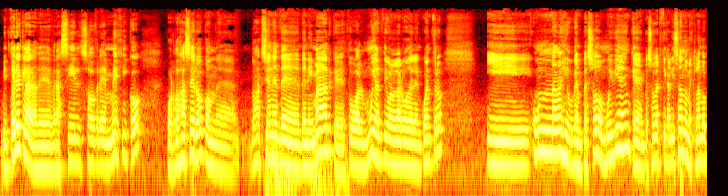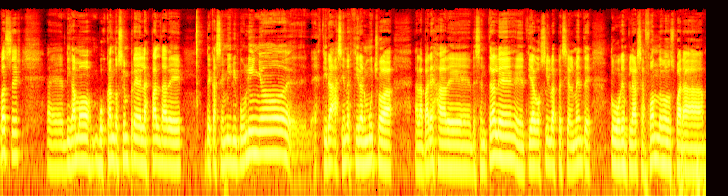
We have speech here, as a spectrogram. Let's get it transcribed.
Victoria clara de Brasil sobre México por 2 a 0 con eh, dos acciones de, Neymar, que estuvo muy activo a lo largo del encuentro. Y una México que empezó muy bien, que empezó verticalizando, mezclando pases, eh, digamos, buscando siempre la espalda de, de Casemiro y Puliño, eh, haciendo estirar mucho a, a la pareja de, centrales. Eh, Thiago Silva especialmente tuvo que emplearse a fondos para,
